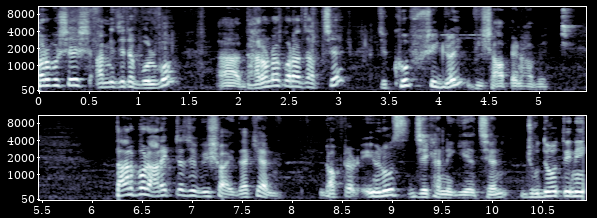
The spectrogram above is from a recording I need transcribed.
সর্বশেষ আমি যেটা বলব ধারণা করা যাচ্ছে যে খুব শীঘ্রই ভিসা ওপেন হবে। তারপর আরেকটা যে বিষয়, দেখেন, ডক্টর ইউনুস যেখানে গিয়েছেন, যদিও তিনি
